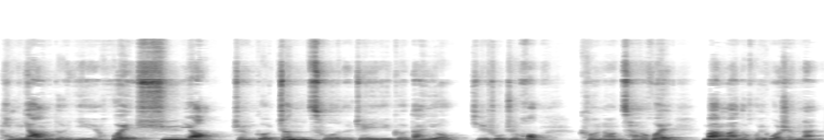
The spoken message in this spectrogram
同样的也会需要整个政策的这一个担忧结束之后，可能才会慢慢的回过神来。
